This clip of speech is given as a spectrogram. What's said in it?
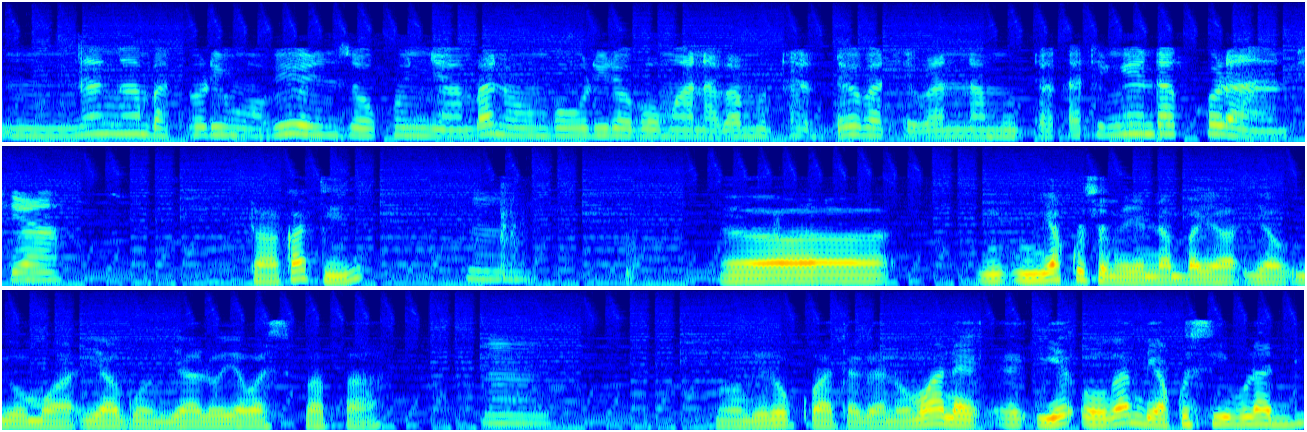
Mm, naŋŋamba toli mubi oyinza okunnyamba n'ombuulira oba omwana bamutadde oba tebannamutta. Kati ŋŋenda kukola ntya? Kaakati Mm, ah, n- nja kusomera enamba ya- yagondi ya looya wa sipapa nongere okukwatagana. Omwana eh, ye ogambye yakusiibula ddi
